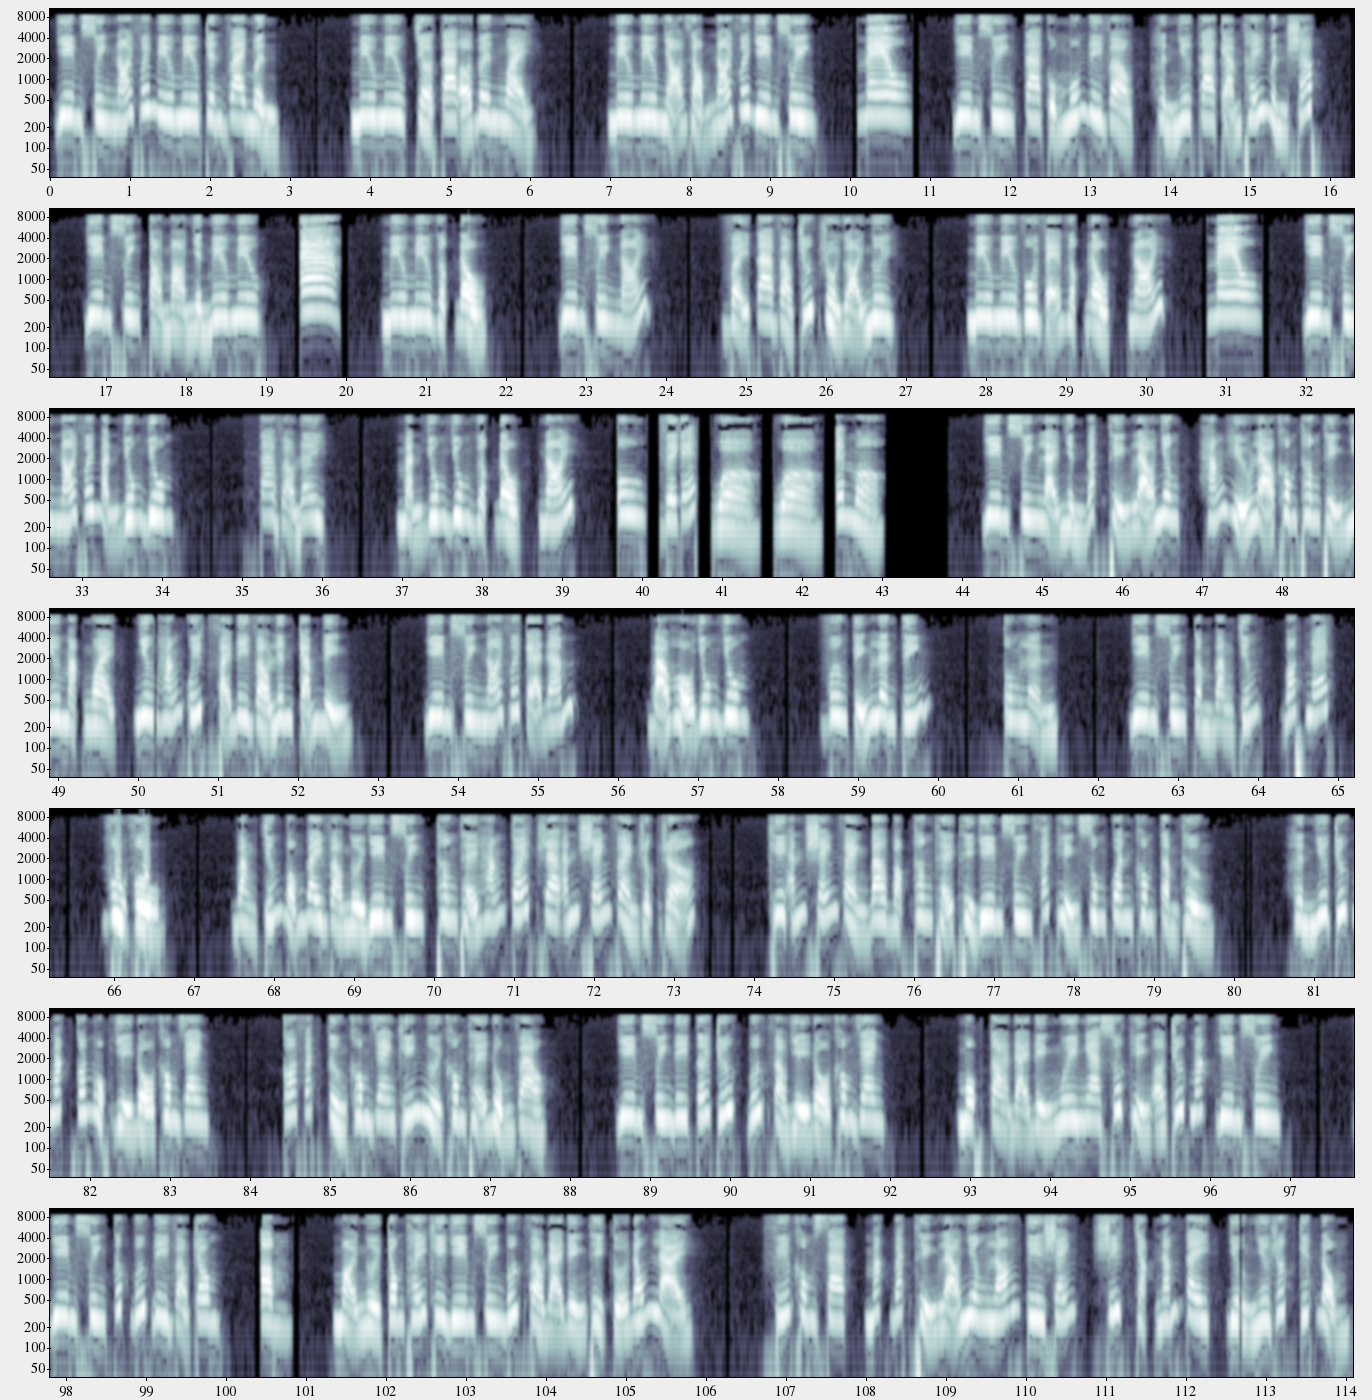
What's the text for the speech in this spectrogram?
Diêm xuyên nói với Miêu Miêu trên vai mình. Miêu Miêu chờ ta ở bên ngoài. Miêu Miêu nhỏ giọng nói với Diêm Xuyên. Mèo! Diêm Xuyên ta cũng muốn đi vào, hình như ta cảm thấy mình sắp. Diêm Xuyên tò mò nhìn Miêu Miêu. A! Miêu Miêu gật đầu. Diêm Xuyên nói. Vậy ta vào trước rồi gọi ngươi. Miêu Miêu vui vẻ gật đầu, nói. Mèo! Diêm Xuyên nói với Mạnh Dung Dung. Ta vào đây. Mạnh Dung Dung gật đầu, nói. U, V, K, W, W, M. Diêm xuyên lại nhìn bách thiện lão nhân, hắn hiểu lão không thân thiện như mặt ngoài, nhưng hắn quyết phải đi vào linh cảm điện. Diêm xuyên nói với cả đám. Bảo hộ dung dung. Vương tiễn lên tiếng. Tôn lệnh. Diêm xuyên cầm bằng chứng, bóp nát. Vù vù. Bằng chứng bỗng bay vào người Diêm Xuyên, thân thể hắn toát ra ánh sáng vàng rực rỡ. Khi ánh sáng vàng bao bọc thân thể thì Diêm Xuyên phát hiện xung quanh không tầm thường. Hình như trước mắt có một dị độ không gian. Có vách tường không gian khiến người không thể đụng vào. Diêm Xuyên đi tới trước, bước vào dị độ không gian. Một tòa đại điện nguy nga xuất hiện ở trước mắt Diêm Xuyên. Diêm Xuyên cất bước đi vào trong. Ẩm. Um, mọi người trông thấy khi Diêm Xuyên bước vào đại điện thì cửa đóng lại. Phía không xa, mắt bác thiện lão nhân lón tia sáng, siết chặt nắm tay, dường như rất kiếp động.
